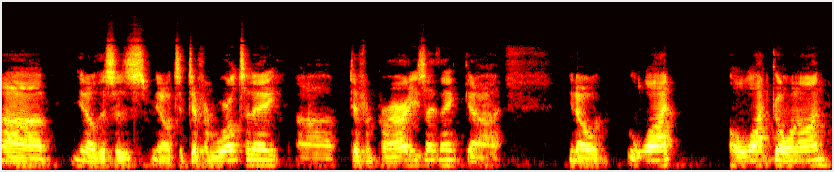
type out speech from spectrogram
Uh, you know, this is you know it's a different world today, uh, different priorities. I think uh, you know a lot, a lot going on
